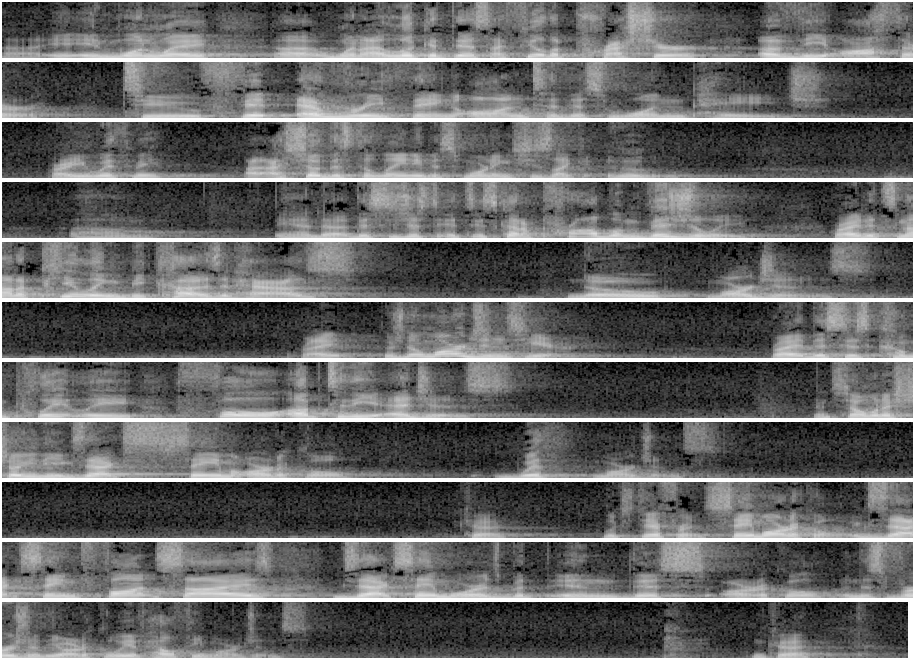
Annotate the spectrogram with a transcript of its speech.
Uh, in one way, uh, when I look at this, I feel the pressure of the author to fit everything onto this one page. Are you with me? I showed this to Lainey this morning. She's like, ooh. Um, and uh, this is just, it's, it's got a problem visually, right? It's not appealing because it has no margins, right? There's no margins here, right? This is completely full up to the edges. And so I want to show you the exact same article with margins. Okay? Looks different. Same article, exact same font size, exact same words, but in this article, in this version of the article, we have healthy margins. Okay?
